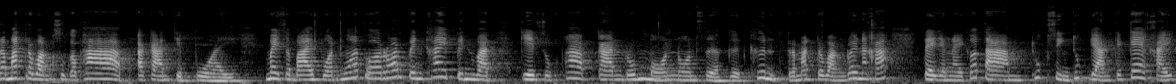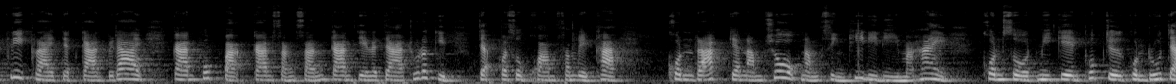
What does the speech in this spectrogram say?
ระมัดระวังสุขภาพ อาการเจ็บป่วย ไม่สบายปวดหัวตัวร้อนเป็นไข้เป็นหวัด เกณฑ์สุขภาพการล้มหมอนนอนเสือเกิดขึ้น ระมัดระวังด้วยนะคะ แต่ยังไงก็ตามทุกสิ่งทุกอย่างจะแก้ไขคลี่คลายจัดการไปได้ การพบปะการสังสรรค์การเจรจาธุรกิจจะประสบความสำเร็จค่ะ คนรักจะนำโชคนำสิ่งที่ดี ๆ มาให้ คนโสดมีเกณฑ์พบเจอคนรู้ใจ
